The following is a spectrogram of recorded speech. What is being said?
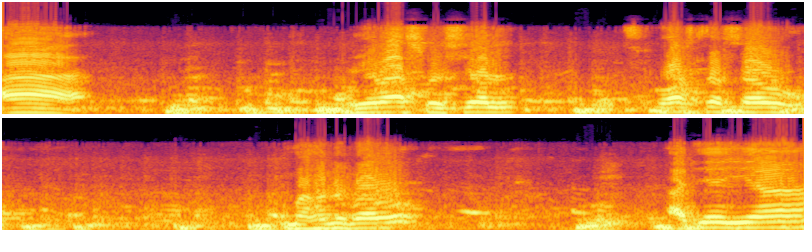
આ રેવા સોશિયલ સ્પોર્ટ્સના સૌ મહાનુભાવો. આજે અહીંયા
